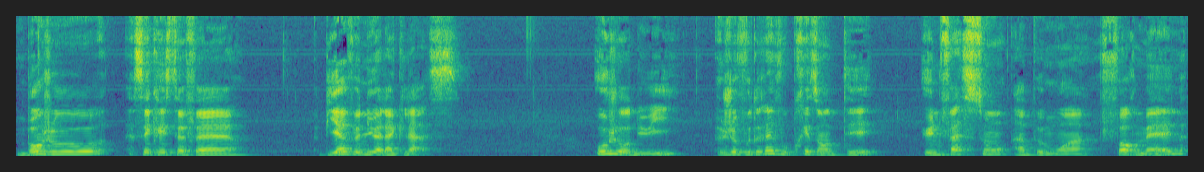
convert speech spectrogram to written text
Bonjour, c'est Christopher. Bienvenue à la classe. Aujourd'hui, je voudrais vous présenter une façon un peu moins formelle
